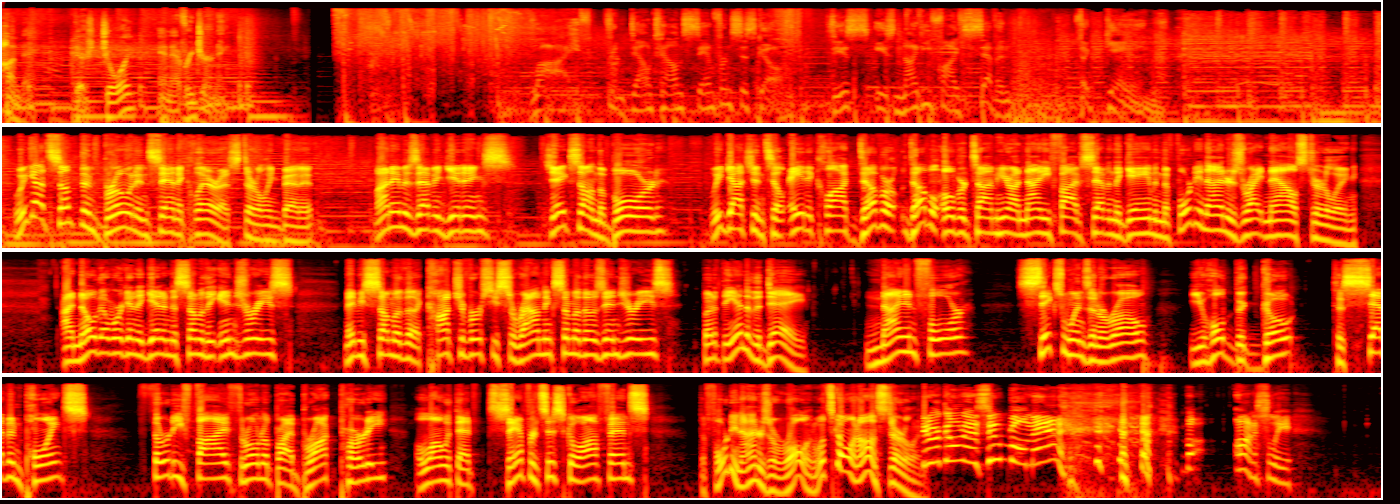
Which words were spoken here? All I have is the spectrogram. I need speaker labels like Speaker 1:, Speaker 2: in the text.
Speaker 1: Hyundai, there's joy in every journey.
Speaker 2: Live from downtown San Francisco, this is 95.7 The Game.
Speaker 3: We got something brewing in Santa Clara, Sterling Bennett. My name is Evan Giddings. Jake's on the board. We got you until 8 o'clock. Double, double overtime here on 95.7 The Game. And the 49ers right now, Sterling, I know that we're going to get into some of the injuries, maybe some of the controversy surrounding some of those injuries. But at the end of the day, 9 and 4, six wins in a row. You hold the GOAT to seven points, 35 thrown up by Brock Purdy, along with that San Francisco offense. The 49ers are rolling. What's going on, Sterling?
Speaker 4: Dude, we're going to the Super Bowl, man. but honestly,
